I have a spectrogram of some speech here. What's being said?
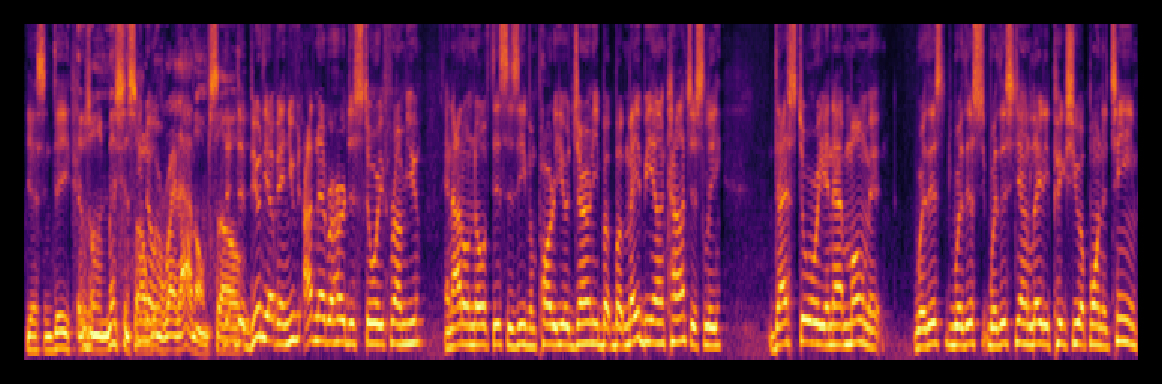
Yes, indeed. It was on a mission, so You I know, went right at them. So The, the beauty of it, and you, I've never heard this story from you, and I don't know if this is even part of your journey, but but maybe unconsciously, that story in that moment where this where this where this young lady picks you up on the team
